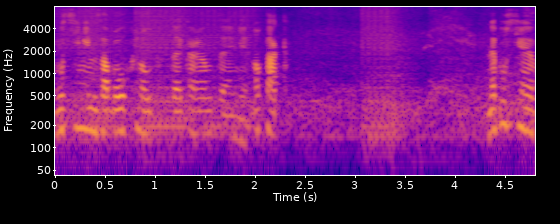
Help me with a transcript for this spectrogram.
musím jim zabouchnout v té karanténě. No tak. Nepustíme...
